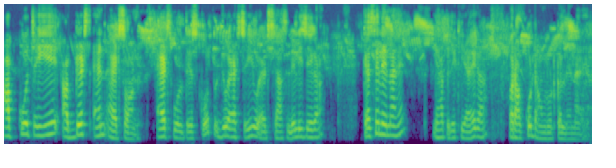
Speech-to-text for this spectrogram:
आपको चाहिए updates and ads on ads बोलते हैं इसको तो जो एड्स चाहिए वो एड्स यहाँ से ले लीजिएगा। कैसे लेना है? यहाँ पे देखिए आएगा और आपको डाउनलोड कर लेना है।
